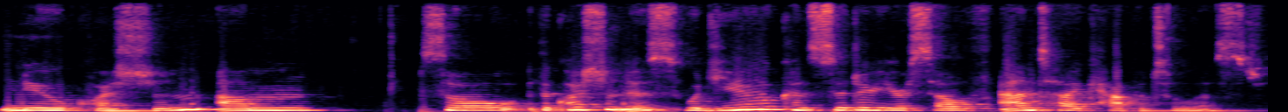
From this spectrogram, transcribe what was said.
new question. Um, so the question is Would you consider yourself anti capitalist?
